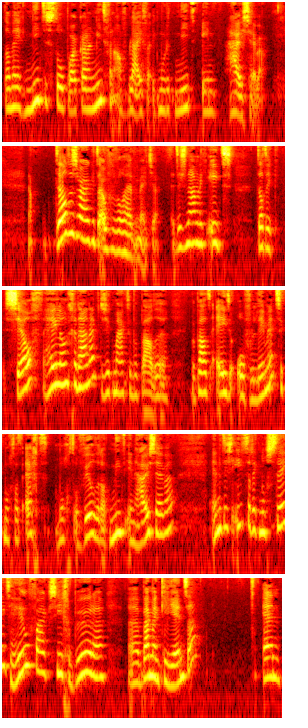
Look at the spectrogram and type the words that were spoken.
dan ben ik niet te stoppen, kan er niet van afblijven. Ik moet het niet in huis hebben. Nou, dat is waar ik het over wil hebben met je. Het is namelijk iets dat ik zelf heel lang gedaan heb. Dus ik maakte bepaalde, bepaald eten of limits. Ik mocht dat echt, mocht of wilde dat niet in huis hebben. En het is iets dat ik nog steeds heel vaak zie gebeuren uh, bij mijn cliënten. En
